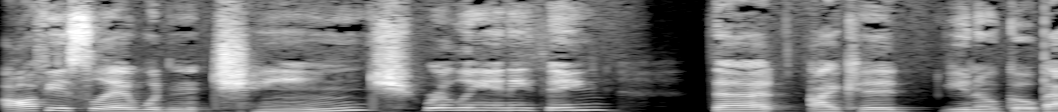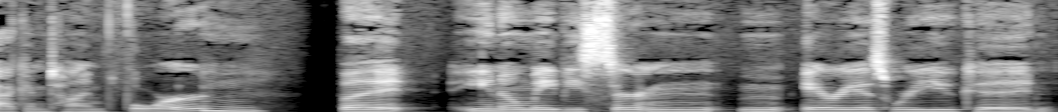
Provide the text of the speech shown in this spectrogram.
obviously, I wouldn't change really anything that I could, you know, go back in time for. Mm-hmm. But, you know, maybe certain areas where you could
